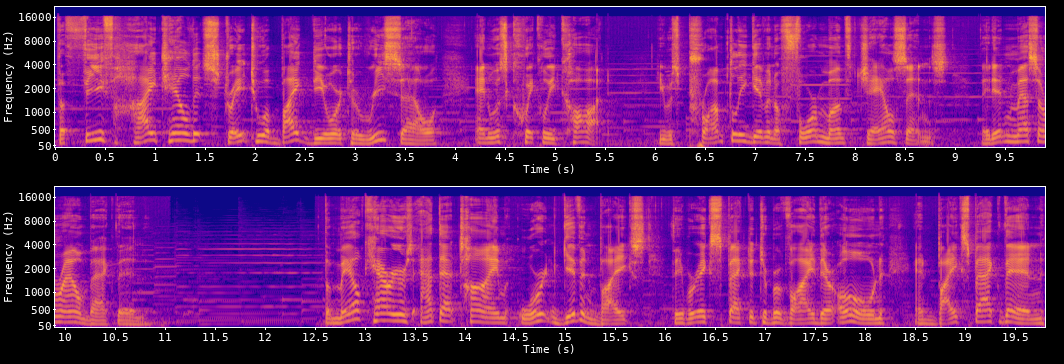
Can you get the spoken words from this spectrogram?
The thief hightailed it straight to a bike dealer to resell and was quickly caught. He was promptly given a four month jail sentence. They didn't mess around back then. The mail carriers at that time weren't given bikes, they were expected to provide their own, and bikes back then,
